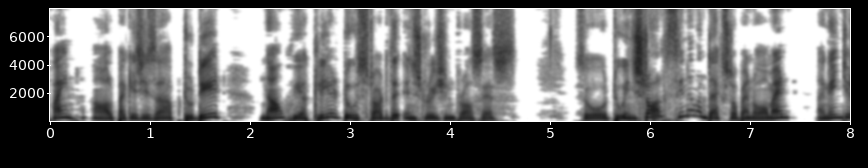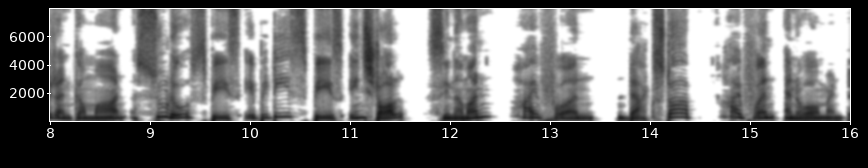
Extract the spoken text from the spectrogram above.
Fine, all packages are up to date. Now we are clear to start the installation process. So to install Cinnamon desktop environment, I'm going to run command sudo space apt space install cinnamon hyphen desktop hyphen environment.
